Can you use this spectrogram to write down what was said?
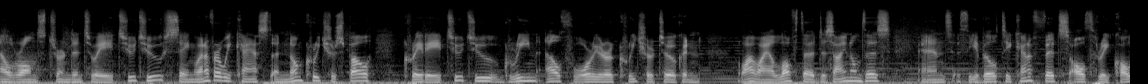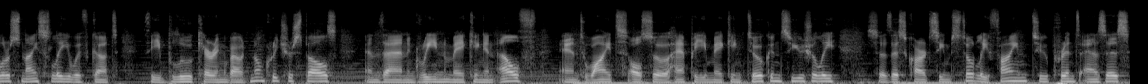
Elrond turned into a 2-2, saying whenever we cast a non-creature spell, create a 2-2 green elf warrior creature token. Wow, I love the design on this, and the ability kind of fits all three colors nicely. We've got the blue caring about non-creature spells, and then green making an elf, and white also happy making tokens usually, so this card seems totally fine to print as is,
